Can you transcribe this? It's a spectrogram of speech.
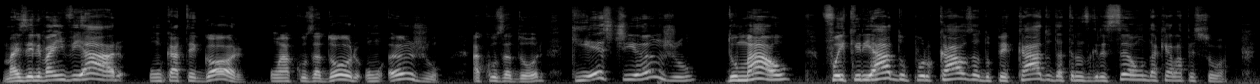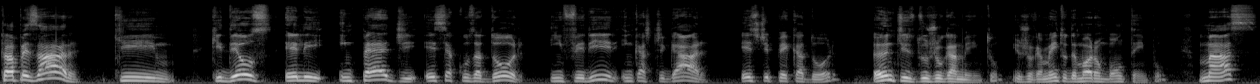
mas ele vai enviar um categor, um acusador, um anjo acusador, que este anjo do mal foi criado por causa do pecado, da transgressão daquela pessoa. Então, apesar que, que Deus ele impede esse acusador inferir, em castigar este pecador antes do julgamento, e o julgamento demora um bom tempo, mas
